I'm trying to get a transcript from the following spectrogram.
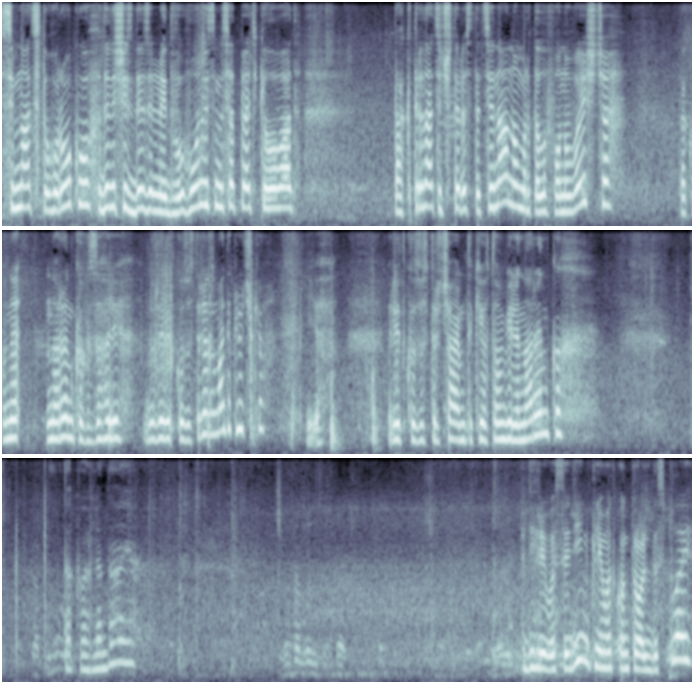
17-го року, 1,6 дизельний двигун 85 кВт. Так, 13400 ціна, номер телефону вище. Так, вони на ринках взагалі дуже рідко зустрічають. Маєте ключиків? Є. Рідко зустрічаємо такі автомобілі на ринках. Так виглядає. Підігріви сидінь, клімат-контроль, дисплей.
